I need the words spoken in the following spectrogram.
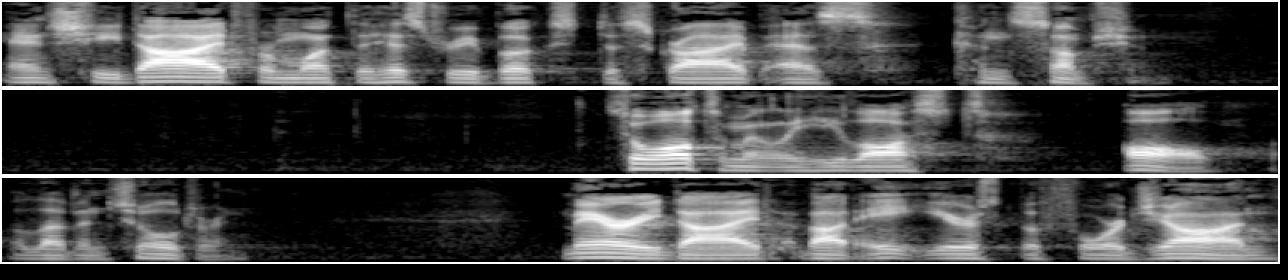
and she died from what the history books describe as consumption. So ultimately, he lost all 11 children. Mary died about eight years before John.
